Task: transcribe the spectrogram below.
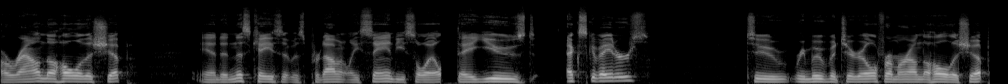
around the hull of the ship, and in this case, it was predominantly sandy soil. They used excavators to remove material from around the hull of the ship.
